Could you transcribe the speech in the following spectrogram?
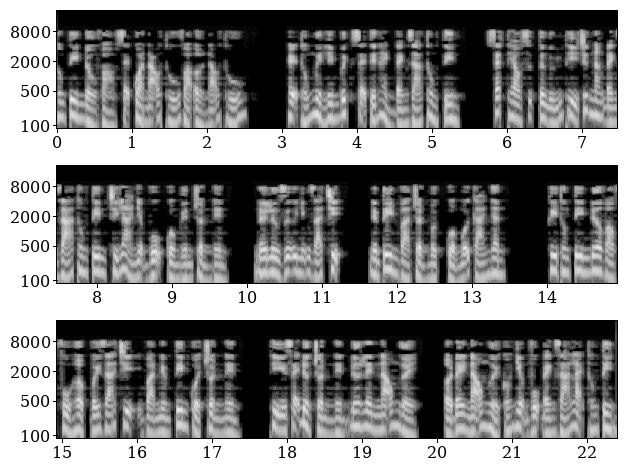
thông tin đầu vào sẽ qua não thú và ở não thú. Hệ thống miền limbic sẽ tiến hành đánh giá thông tin. Xét theo sự tương ứng thì chức năng đánh giá thông tin chính là nhiệm vụ của miền chuẩn nền, nơi lưu giữ những giá trị, niềm tin và chuẩn mực của mỗi cá nhân. Khi thông tin đưa vào phù hợp với giá trị và niềm tin của chuẩn nền, thì sẽ được chuẩn nền đưa lên não người. Ở đây não người có nhiệm vụ đánh giá lại thông tin,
